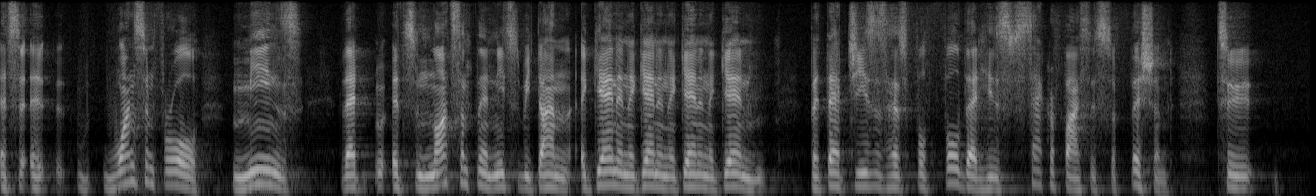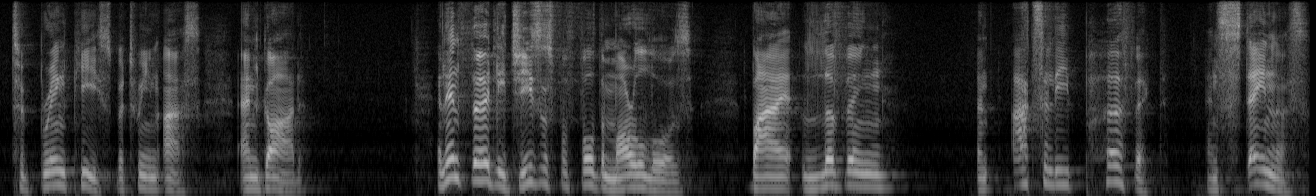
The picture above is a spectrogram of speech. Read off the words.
It's, it, once and for all means that it's not something that needs to be done again and again and again and again but that Jesus has fulfilled that. His sacrifice is sufficient to, to bring peace between us and God. And then, thirdly, Jesus fulfilled the moral laws by living an utterly perfect and stainless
